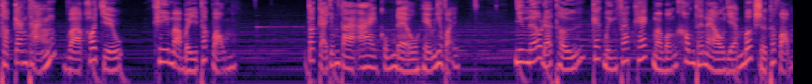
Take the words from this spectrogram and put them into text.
Thật căng thẳng và khó chịu khi mà bị thất vọng. Tất cả chúng ta ai cũng đều hiểu như vậy. Nhưng nếu đã thử các biện pháp khác mà vẫn không thể nào giảm bớt sự thất vọng,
